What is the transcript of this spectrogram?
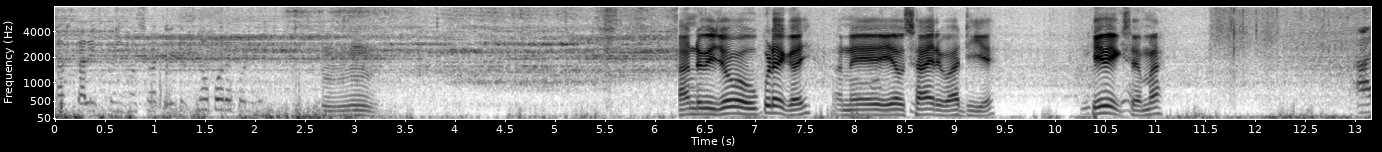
તાત્કાલિક કઈ હસવા તો ન પડે પડી. હમ. માંડવી જોવો ઉપડે ગઈ અને એ સાર વાઢીએ. કેવી છે એમાં? આ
